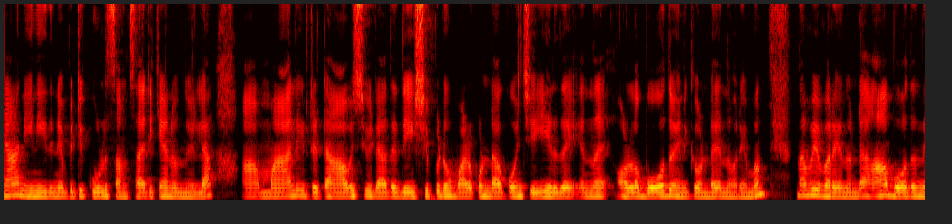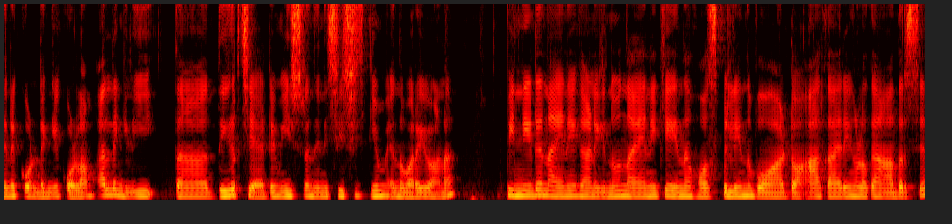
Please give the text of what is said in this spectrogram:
ഞാൻ ഇനി ഇതിനെപ്പറ്റി കൂടുതൽ സംസാരിക്കാനൊന്നുമില്ല. ആ മാല ഇട്ടിട്ട് ആവശ്യമില്ലാതെ ദേഷ്യപ്പെടുകയും വഴക്കുണ്ടാക്കുകയും ചെയ്യരുത് എന്ന് ഉള്ള ബോധം എനിക്കുണ്ട് എന്ന് പറയുമ്പം നവ്യ പറയുന്നുണ്ട് ആ ബോധം നിനക്കുണ്ടെങ്കിൽ കൊള്ളാം. അല്ലെങ്കിൽ ഈ തീർച്ചയായിട്ടും ഈശ്വരൻ നിന്നെ ശിക്ഷിക്കും എന്ന് പറയുവാണ്. പിന്നീട് നയനെ കാണിക്കുന്നു. നയനയ്ക്ക് ഇന്ന് ഹോസ്പിറ്റലിൽ നിന്ന് പോകാട്ടോ ആ കാര്യങ്ങളൊക്കെ ആദർശ്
